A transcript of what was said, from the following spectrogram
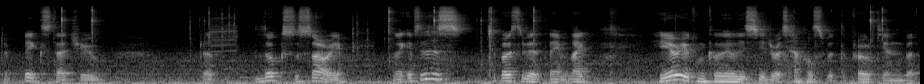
the big statue that looks sorry. Like, if this is supposed to be a theme, like, here you can clearly see the resemblance with the Prothean, but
